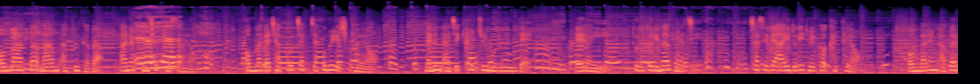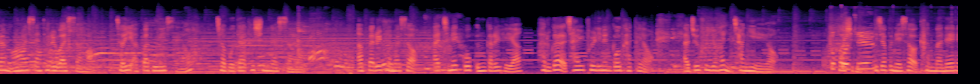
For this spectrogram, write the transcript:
엄마 아빠 마음 아플까봐 안 아픈 척했어요. 엄마가 자꾸 짝짝꿍을 시켜요. 나는 아직 할 줄 모르는데 에라이 도리도리나 해야지. 차세대 아이돌이 될 것 같아요. 엄마랑 아빠랑 문화센터를 왔어요. 저희 아빠 보이세요? 저보다 더 신났어요. 아빠를 닮아서 아침에 꼭 응가를 해야 하루가 잘 풀리는 것 같아요. 아주 훌륭한 장이에요. 거실이 지저분해서 간만에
